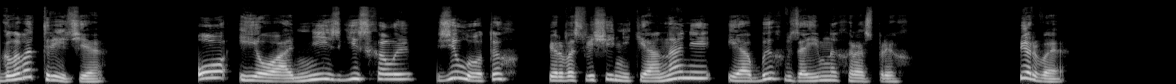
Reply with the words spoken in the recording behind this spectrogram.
Глава третья. О Иоанне из Гисхалы, Зелотах, первосвященнике Анане и об их взаимных распрях. Первое.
